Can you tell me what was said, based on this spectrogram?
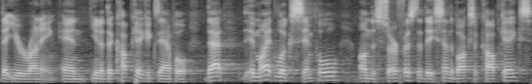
that you're running. And you know, the cupcake example, that it might look simple on the surface that they send a box of cupcakes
